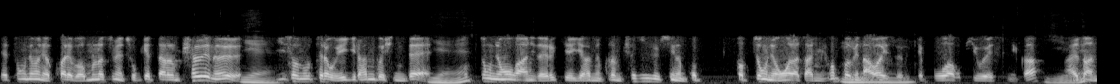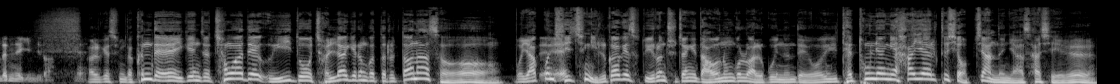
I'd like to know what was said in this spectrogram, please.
대통령 역할에 머물렀으면 좋겠다는 표현을 예. 이선 후퇴라고 얘기를 한 것인데 예. 법정 용어가 아니다 이렇게 얘기하면 그럼 최순실 씨는 법, 법정 용어라서 아니면 헌법에 음. 나와 있어 이렇게 보호하고 비호했습니까? 예. 말도 안 되는 얘기입니다. 네. 알겠습니다. 근데 이게 이제 청와대 의도 전략 이런 것들을 떠나서 뭐 야권 네. 지지층 일각에서도 이런 주장이 나오는 걸로 알고 있는데요. 이 대통령이 하야할 뜻이 없지 않느냐 사실.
